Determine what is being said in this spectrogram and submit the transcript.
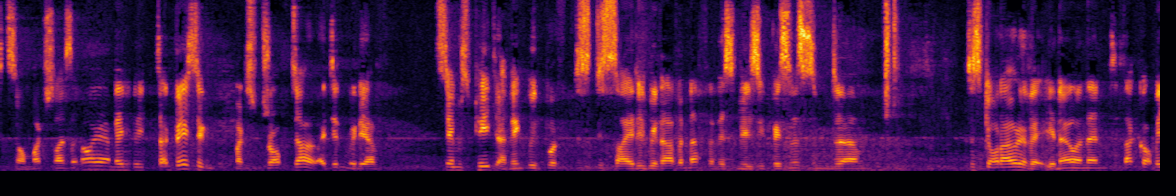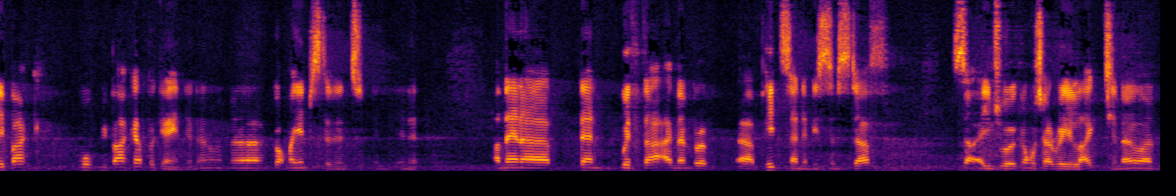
it so much. So I was like, oh yeah, maybe. So I basically much dropped out. I didn't really have same as Pete, I think we both just decided we'd have enough of this music business and um, just got out of it, you know. And then that got me back, woke me back up again, you know, and uh, got my interest in. In, in it. And then, uh, then with that, I remember uh, Pete sending me some stuff he working on, which I really liked, you know, and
